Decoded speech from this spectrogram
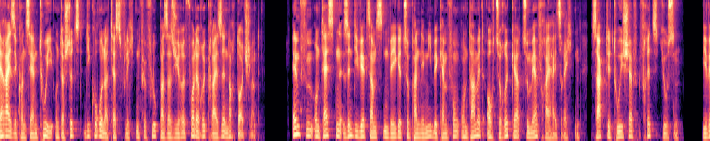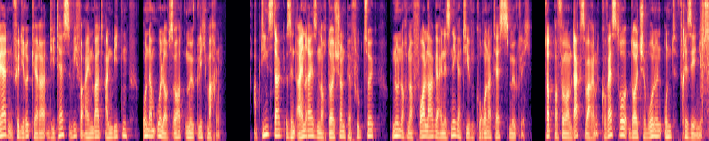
Der Reisekonzern TUI unterstützt die Corona-Testpflichten für Flugpassagiere vor der Rückreise nach Deutschland. Impfen und Testen sind die wirksamsten Wege zur Pandemiebekämpfung und damit auch zur Rückkehr zu mehr Freiheitsrechten, sagte TUI-Chef Fritz Jussen. Wir werden für die Rückkehrer die Tests wie vereinbart anbieten und am Urlaubsort möglich machen. Ab Dienstag sind Einreisen nach Deutschland per Flugzeug nur noch nach Vorlage eines negativen Corona-Tests möglich. Top-Performer am DAX waren Covestro, Deutsche Wohnen und Fresenius.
